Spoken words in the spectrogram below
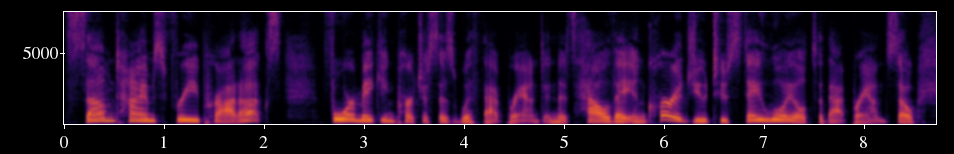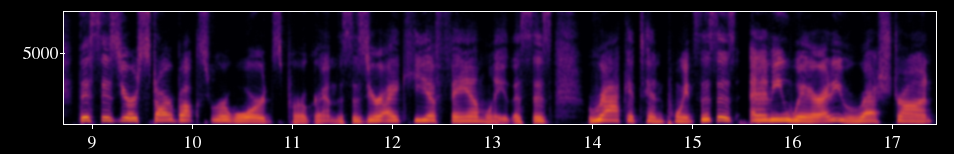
sometimes free products for making purchases with that brand. And it's how they encourage you to stay loyal to that brand. So, this is your Starbucks rewards program. This is your IKEA family. This is Rakuten points. This is anywhere, any restaurant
